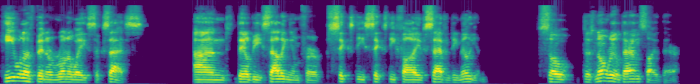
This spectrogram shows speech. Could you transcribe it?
he will have been a runaway success and they'll be selling him for 60, 65, 70 million. So there's no real downside there.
